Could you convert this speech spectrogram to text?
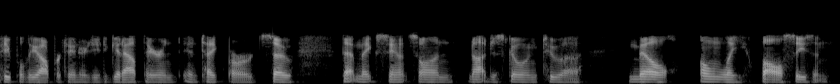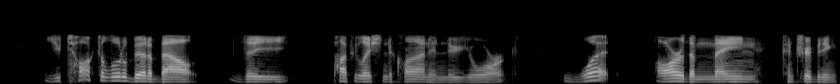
people the opportunity to get out there and, and take birds. So that makes sense on not just going to a male only fall season. You talked a little bit about the population decline in New York. What are the main contributing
